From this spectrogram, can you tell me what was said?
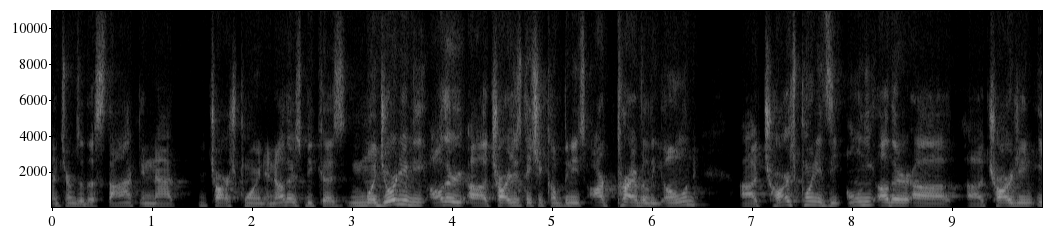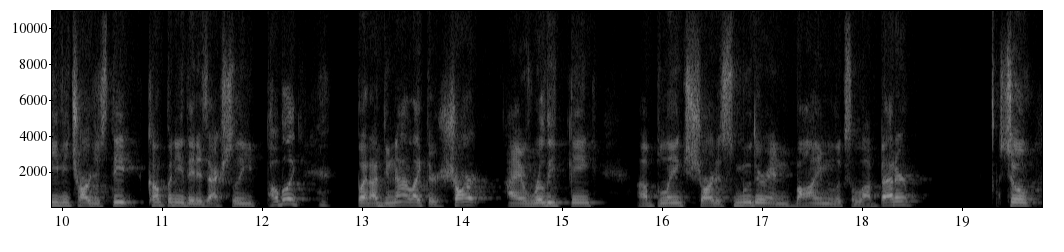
in terms of the stock and not ChargePoint and others, because majority of the other uh, charging station companies are privately owned. Uh, ChargePoint is the only other uh, uh charging EV charging company that is actually public, but I do not like their chart. I really think uh, Blink chart is smoother and volume looks a lot better. So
